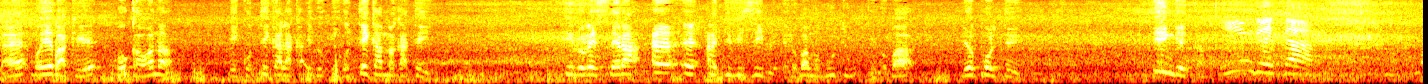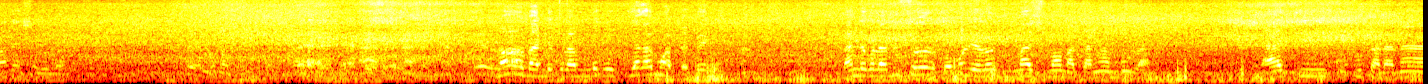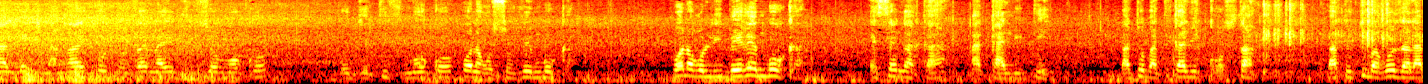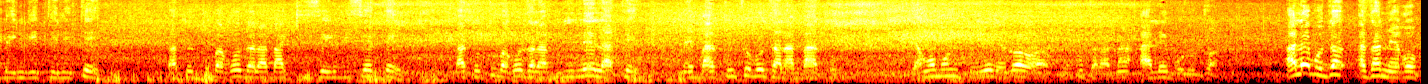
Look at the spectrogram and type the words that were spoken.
mais boyeba ke mboka wana ekotekamaka te il restera un et indivisible eloba mobutu eloba léopold ii ingeta ingeta non bandeko na ndeko yaka mwa pembeni bandeko na biso bomoni lelo dimanche mwa matanga mbula ayaki kokutana na leki na ngai mpo toza na ye vision moko objectif moko mpo na kosauve mboka mpo na kolibere mboka esengaka bakalite bato batikali constant bato tu bakozala bengetele te bato tu bakozala bakisengise te bato tu bakozala bilela te me bato so bozala bato yango moni toye lelo awa kokutana na ale bolodwa ale bolodwa aza na europe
